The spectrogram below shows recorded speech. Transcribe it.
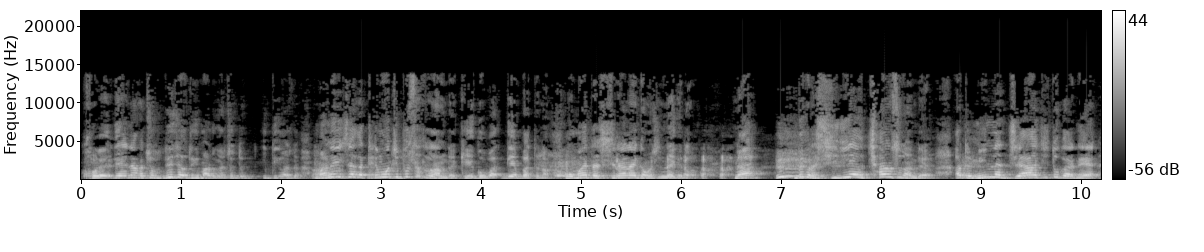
これ。で、なんかちょっと出ちゃう時もあるから、ちょっと行ってきますけど、マネージャーが手持ち無沙汰なんだよ、稽古場、現場ってのは。お前たち知らないかもしれないけど。な。だから知り合うチャンスなんだよ。あとみんなジャージとかね、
